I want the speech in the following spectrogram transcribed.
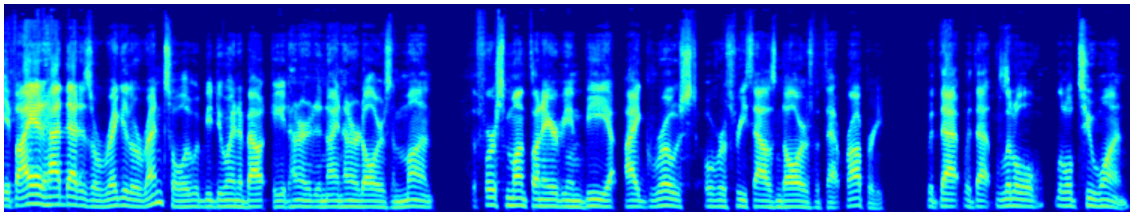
If I had had that as a regular rental, it would be doing about eight hundred to nine hundred dollars a month. The first month on Airbnb, I grossed over three thousand dollars with that property, with that with that little little two one.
